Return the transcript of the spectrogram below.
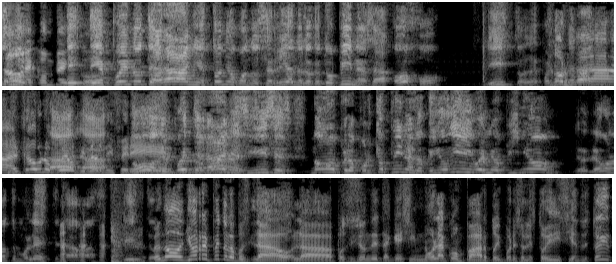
no te con de- Penco. después no te arañes, Toño, cuando se rían de lo que tú opinas, ¿ah? Ojo, listo, después no te. Normal, cada uno puede opinar diferente. No, después te normal. arañas y dices, no, pero ¿por qué opinas lo que yo digo? Es mi opinión. Luego no te molestes, nada más. Listo. Pero no, yo respeto la, la- la posición de Takeshi, no la comparto y por eso le estoy diciendo. Estoy,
